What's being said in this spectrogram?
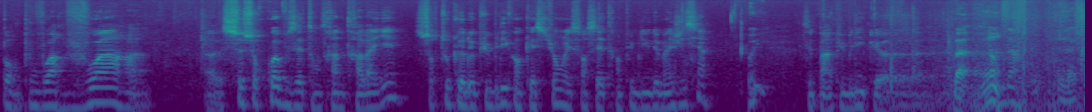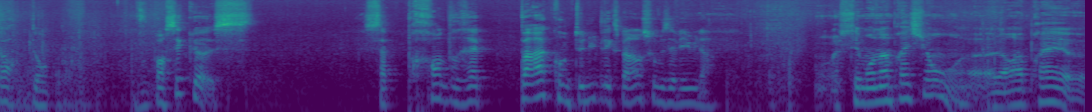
pour pouvoir voir euh, ce sur quoi vous êtes en train de travailler, surtout que le public en question est censé être un public de magiciens. Oui. C'est pas un public euh, Bah, non, d'accord. Donc, vous pensez que ça prendrait pas compte tenu de l'expérience que vous avez eue là C'est mon impression. Alors après, euh,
